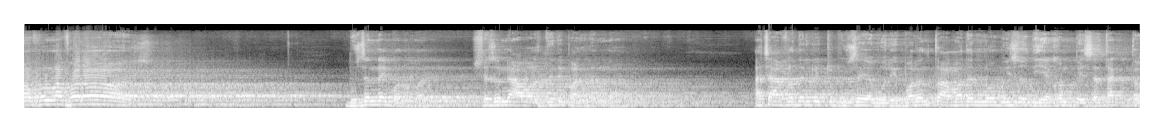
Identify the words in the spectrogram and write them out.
নফল না ফরজ? বুঝেন নাই মনে হয়? সেজন্য আওয়াজ দিতে পারলেন না। আচ্ছা আপনাদেরকে একটু বুঝাইয়া বলি। বলেন তো, আমাদের নবী যদি এখন বেঁচে থাকতো,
